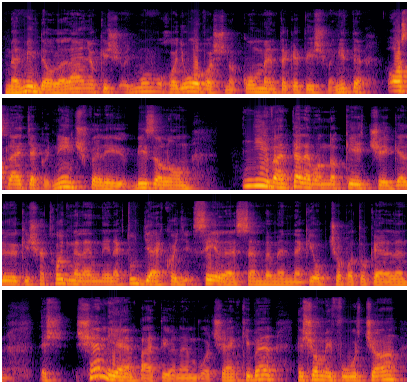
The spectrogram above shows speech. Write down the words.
mert mindenhol a lányok is, hogy, hogy olvasnak kommenteket is, meg itt, azt látják, hogy nincs feléjük bizalom, Nyilván tele vannak kétséggel ők is, hát hogy ne lennének, tudják, hogy széllel szembe mennek jobb csapatok ellen, és semmi empátia nem volt senkiben, és ami furcsa,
